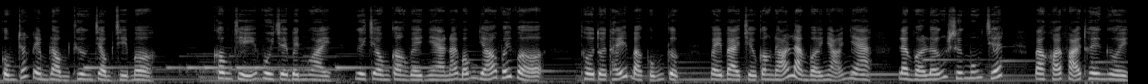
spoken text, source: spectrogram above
cùng rất đem lòng thương chồng chị mờ. Không chỉ vui chơi bên ngoài, người chồng còn về nhà nói bóng gió với vợ. Thôi tôi thấy bà cũng cực, vậy bà chịu con đó làm vợ nhỏ nhà, làm vợ lớn sướng muốn chết, bà khỏi phải thuê người,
